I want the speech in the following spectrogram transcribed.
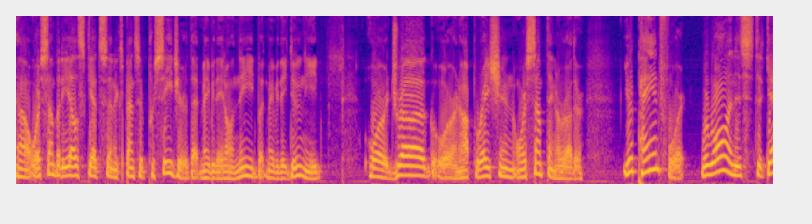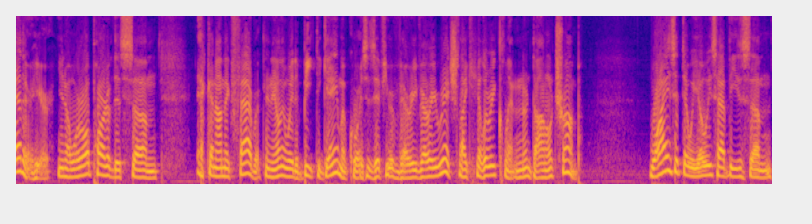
uh, or somebody else gets an expensive procedure that maybe they don't need, but maybe they do need or a drug or an operation or something or other, you're paying for it. We're all in this together here. You know, we're all part of this um, economic fabric. And the only way to beat the game, of course, is if you're very, very rich, like Hillary Clinton or Donald Trump. Why is it that we always have these um,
